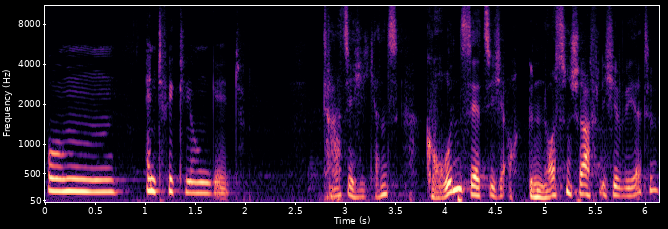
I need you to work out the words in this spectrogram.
um Entwicklung geht tatsächlich ganz grundsätzlich auch genossenschaftliche Werte.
